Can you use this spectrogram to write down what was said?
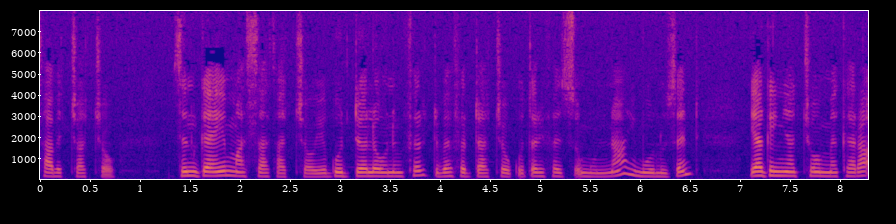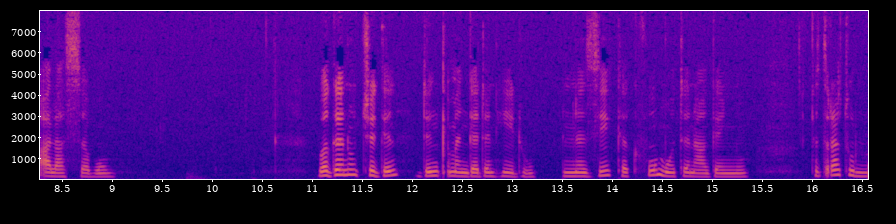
ሳበቻቸው። ዝንጋይም አሳታቸው። የጎደለውንም ፍርድ በፍርዳቸው ቁጥር ይፈጽሙና ይሞሉ ዘንድ ያገኛቸውን መከራ አላሰቡም። ወገኖች ግን ድንቅ መንገድን ሄዱ። እነዚህ ከክፉ ሞትን አገኙ። ፍጥረት ሁሉ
